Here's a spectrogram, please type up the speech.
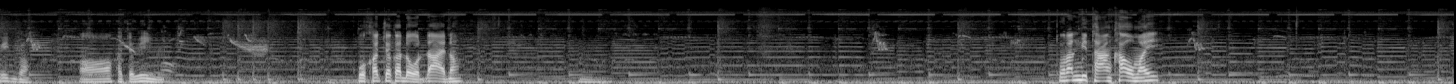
วิ่งก่อนอ๋อเขาจะวิ่ง พวกเขาจะกระโดดได้เนาะตรงนั้นมีทางเข้าไหมไป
